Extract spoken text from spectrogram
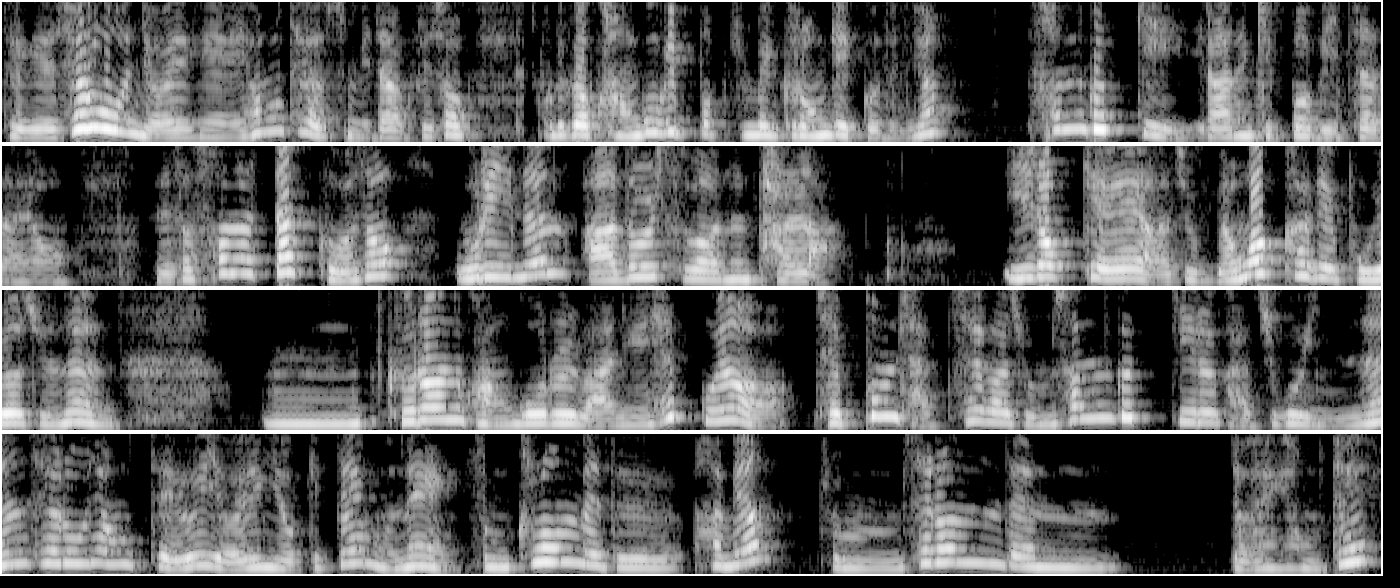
되게 새로운 여행의 형태였습니다. 그래서 우리가 광고 기법 중에 그런 게 있거든요. 선긋기라는 기법이 있잖아요. 그래서 선을 딱 그어서 우리는 아돌스와는 달라. 이렇게 아주 명확하게 보여주는 음, 그런 광고를 많이 했고요. 제품 자체가 좀 선긋기를 가지고 있는 새로운 형태의 여행이었기 때문에 좀 클럽메드 하면 좀 세련된 여행 형태?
